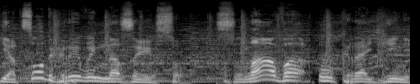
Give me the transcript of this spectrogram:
500 гривень на ЗСУ. Слава Україні!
